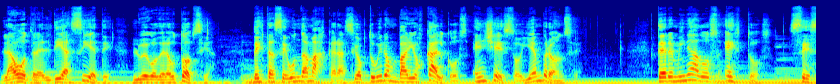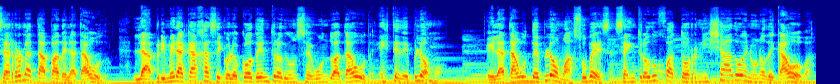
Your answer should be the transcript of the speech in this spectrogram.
la otra el día 7, luego de la autopsia, de esta segunda máscara se obtuvieron varios calcos en yeso y en bronce. Terminados estos, se cerró la tapa del ataúd. La primera caja se colocó dentro de un segundo ataúd, este de plomo. El ataúd de plomo, a su vez, se introdujo atornillado en uno de caoba.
